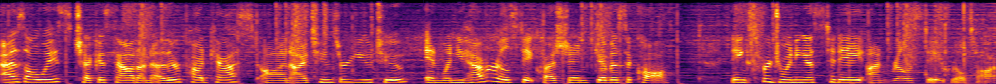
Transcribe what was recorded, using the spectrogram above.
As always, check us out on other podcasts on iTunes or YouTube. And when you have a real estate question, give us a call. Thanks for joining us today on Real Estate Real Talk.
